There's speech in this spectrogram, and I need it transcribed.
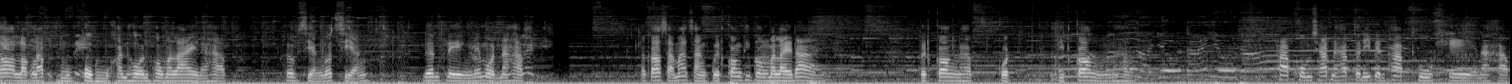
ก็ล็อกรับปุ่มคอนโทรลพวงมาลัยนะครับ เพิ่มเสียงลดเสียงเลื่อนเพลงได้หมดนะครับ แล้วก็สามารถสั่งเปิดกล้องที่พวงมาลัยได้ เปิดกล้องนะครับ กดติดกล้องนะครับ ภาพคมชัดนะครับ ตัวนี้เป็นภาพ 2K นะครับ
